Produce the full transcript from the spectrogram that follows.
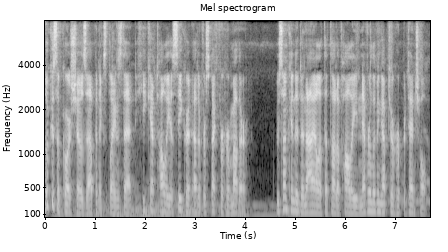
Lucas, of course, shows up and explains that he kept Holly a secret out of respect for her mother, who sunk into denial at the thought of Holly never living up to her potential.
